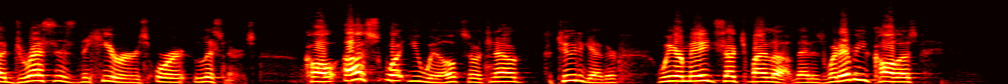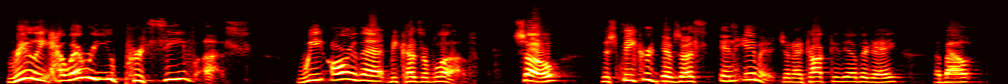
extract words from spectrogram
addresses the hearers or listeners. Call us what you will, so it's now the two together. We are made such by love. That is, whatever you call us, really, however you perceive us, we are that because of love. So, the speaker gives us an image. And I talked to you the other day about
